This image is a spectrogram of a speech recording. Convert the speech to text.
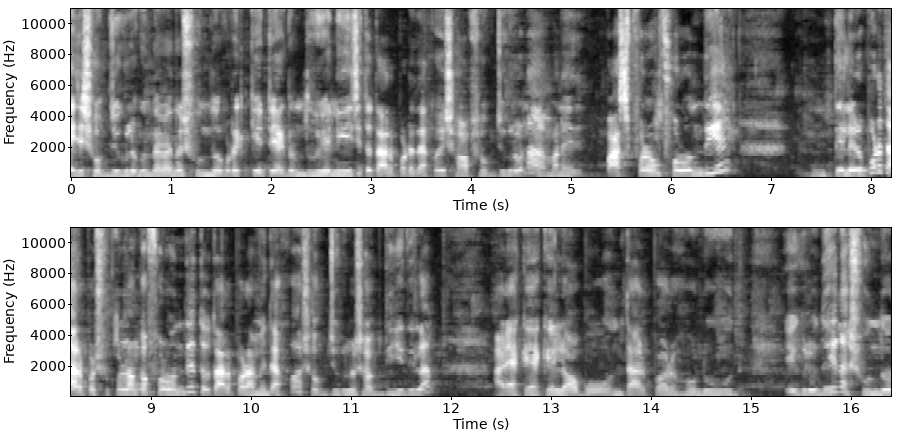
এই যে সবজিগুলো কিন্তু আমি একদম সুন্দর করে কেটে একদম ধুয়ে নিয়েছি। তো তারপরে দেখো, এই সব সবজিগুলো না মানে পাঁচ ফোড়ন ফোড়ন দিয়ে, তেলের উপরে, তারপর শুকনো লঙ্কা ফোড়ন দিয়ে, তো তারপর আমি দেখো, সবজিগুলো সব দিয়ে দিলাম। আর একে একে লবণ, তারপর হলুদ, এগুলো দিয়ে না সুন্দর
